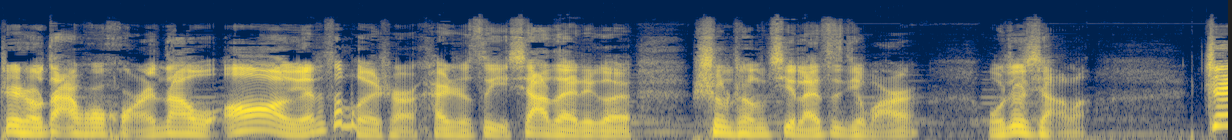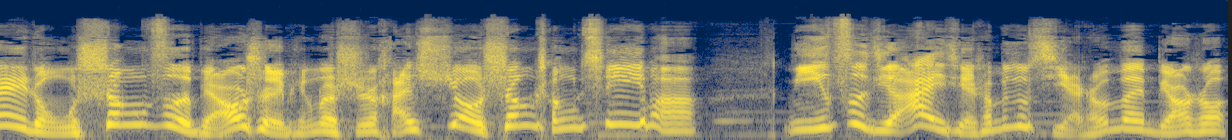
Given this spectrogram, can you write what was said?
这时候大伙恍然大悟，哦，原来这么回事开始自己下载这个生成器来自己玩。我就想了。这种生字表水平的诗还需要生成器吗？你自己爱写什么就写什么呗。比方说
